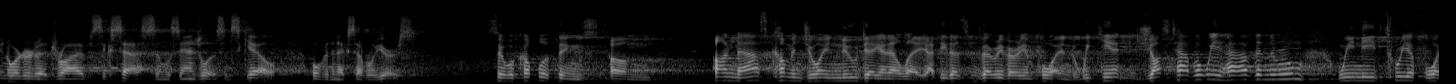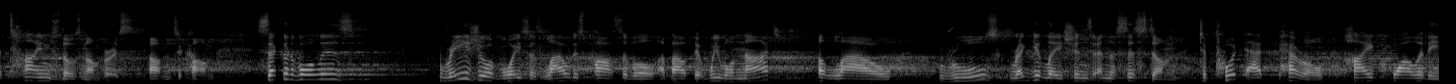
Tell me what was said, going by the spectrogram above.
in order to drive success in Los Angeles at scale over the next several years? So a couple of things. Um, en masse, come and join New Day in LA. I think that's very, very important. We can't just have what we have in the room. We need three or four times those numbers um, to come. Second of all is raise your voice as loud as possible about that we will not allow rules, regulations, and the system to put at peril high quality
